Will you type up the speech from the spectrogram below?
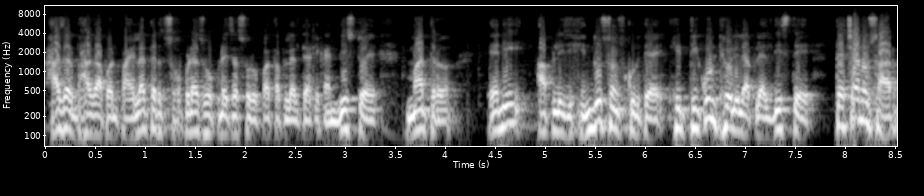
हा जर भाग आपण पाहिला तर झोपड्या झोपड्याच्या स्वरूपात आपल्याला त्या ठिकाणी दिसतोय. मात्र यांनी आपली जी हिंदू संस्कृती आहे ही टिकून ठेवलेली आपल्याला दिसते. त्याच्यानुसार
